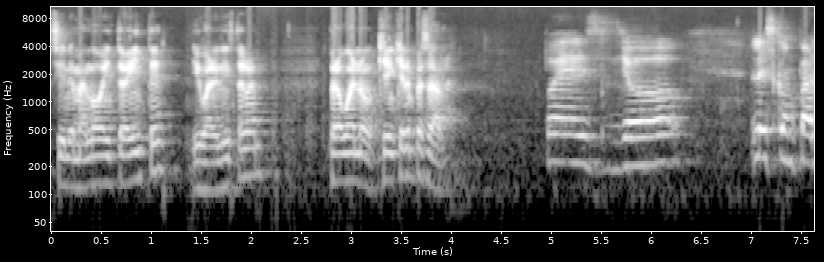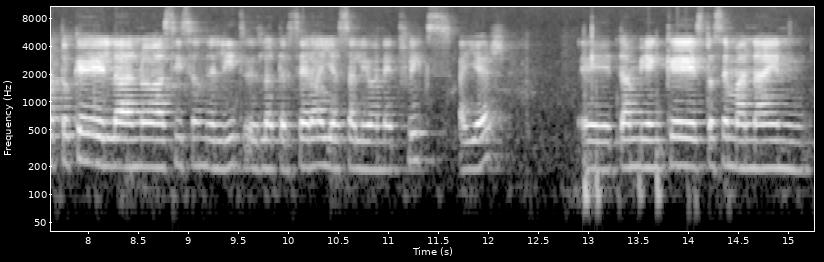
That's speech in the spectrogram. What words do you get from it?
Cinemango2020. igual en Instagram. Pero bueno, ¿quién quiere empezar? Pues yo les comparto que la nueva season de Elite es la tercera, ya salió en Netflix ayer. Eh, también que esta semana en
